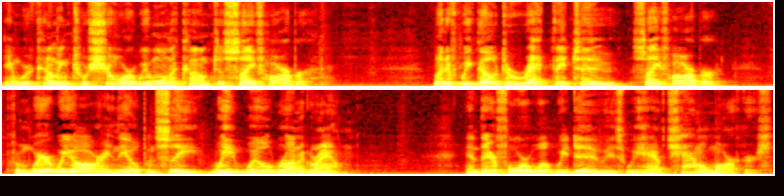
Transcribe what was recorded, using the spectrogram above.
and we're coming to shore, we want to come to safe harbor. But if we go directly to safe harbor from where we are in the open sea, we will run aground. And therefore, what we do is we have channel markers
